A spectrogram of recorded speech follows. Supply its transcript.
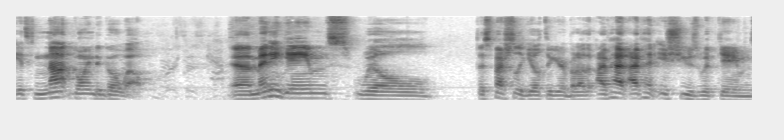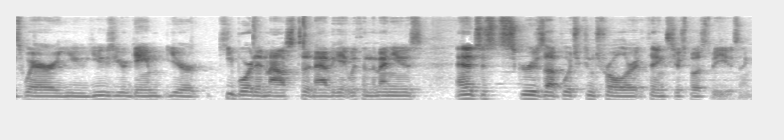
it's not going to go well. Uh, many games will, especially Guilty Gear, but other, I've had I've had issues with games where you use your game your keyboard and mouse to navigate within the menus, and it just screws up which controller it thinks you're supposed to be using.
